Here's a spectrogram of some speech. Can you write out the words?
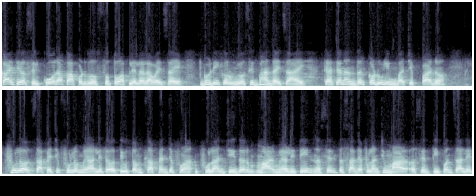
काय ते असेल कोरा कापड जो असतो तो आपल्याला लावायचा आहे घडी करून व्यवस्थित बांधायचा आहे त्याच्यानंतर कडुलिंबाचे पानं फुलं चाफ्याची फुलं मिळाली तर अतिउत्तम. चाफ्यांच्या फुला फुलांची जर माळ मिळाली ती नसेल तर साध्या फुलांची माळ असेल ती पण चालेल.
